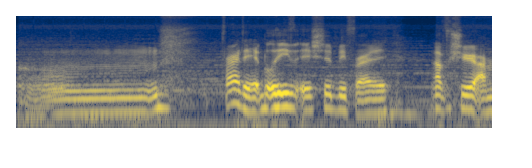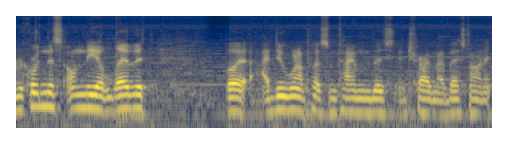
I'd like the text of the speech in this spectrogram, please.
um Friday, I believe it should be Friday. Not for sure. I'm recording this on the 11th, but I do want to put some time on this and try my best on it.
